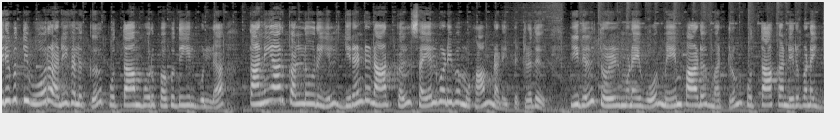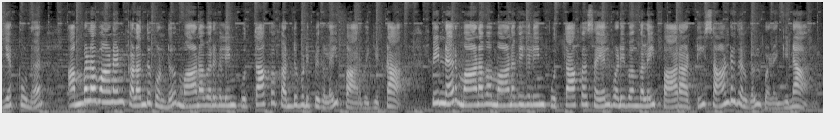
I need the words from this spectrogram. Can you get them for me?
இருபத்தி ஓரு அணிகளுக்கு புத்தாம்பூர் பகுதியில் உள்ள தனியார் கல்லூரியில் இரண்டு நாட்கள் செயல்வடிவ முகாம் நடைபெற்றது. இதில் தொழில்முனைவோர் மேம்பாடு மற்றும் புத்தாக்க நிறுவன இயக்குனர் அம்பலவாணன் கலந்து கொண்டு மாணவர்களின் புத்தாக்க கண்டுபிடிப்புகளை பார்வையிட்டார். பின்னர் மாணவ மாணவிகளின் புத்தாக்க செயல்வடிவங்களை பாராட்டி சான்றிதழ்கள் வழங்கினார்.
